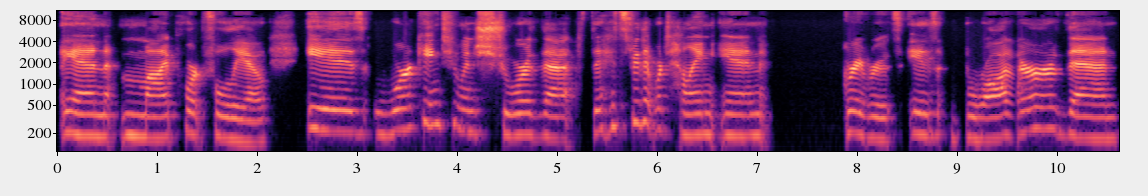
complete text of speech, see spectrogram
in my portfolio is working to ensure that the history that we're telling in Grey Roots is broader than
